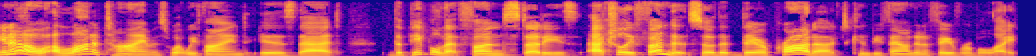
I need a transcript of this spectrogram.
You know, a lot of times what we find is that the people that fund studies actually fund it so that their product can be found in a favorable light.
